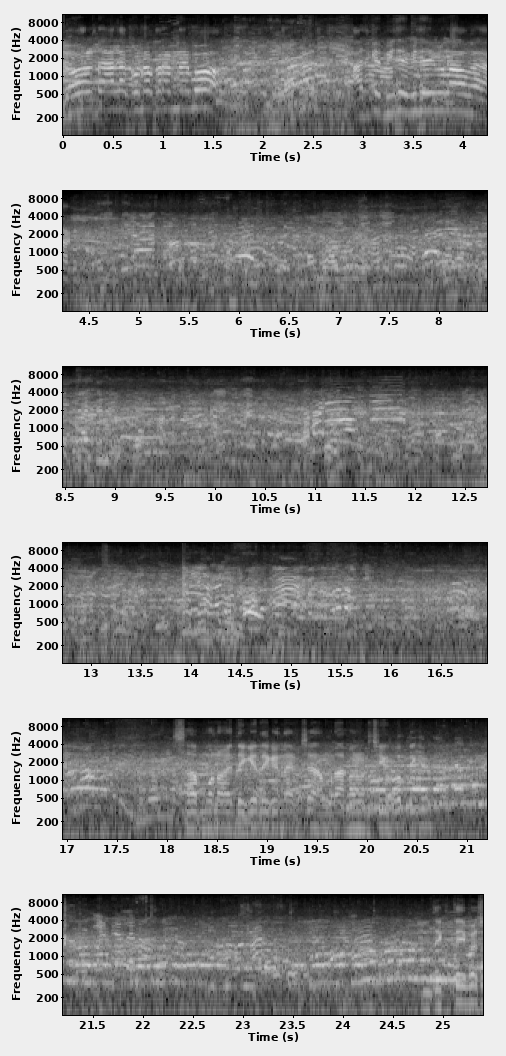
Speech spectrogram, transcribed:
জলটা আলা কোনো করার নাই বো আজকে ভিজে ভিজে মেলা হবে। সব মনে হয় দেখে দেখে নাচছে, আমরা এখন উঠছি উপর দিকে। দেখতেই পাচ্ছ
